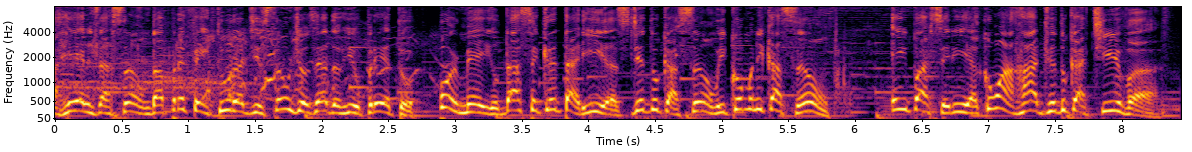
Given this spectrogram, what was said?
realização da Prefeitura de São José do Rio Preto por meio das Secretarias de Educação e Comunicação, em parceria com a Rádio Educativa.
